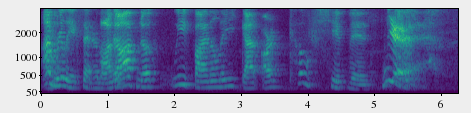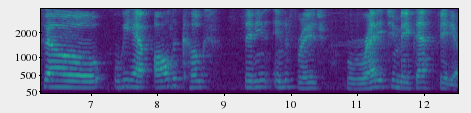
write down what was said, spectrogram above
I'm really excited about On this. the off note, we finally got our Coke shipment. Yeah. So we have all the Cokes sitting in the fridge, ready to make that video.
